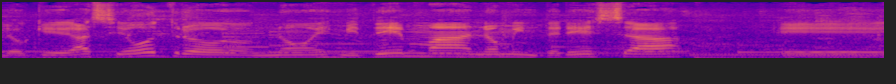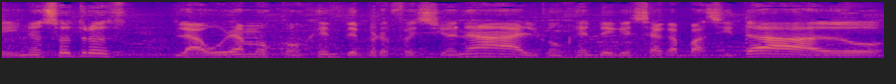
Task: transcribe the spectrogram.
Lo que hace otro no es mi tema, no me interesa. Eh, y nosotros laburamos con gente profesional, con gente que se ha capacitado.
